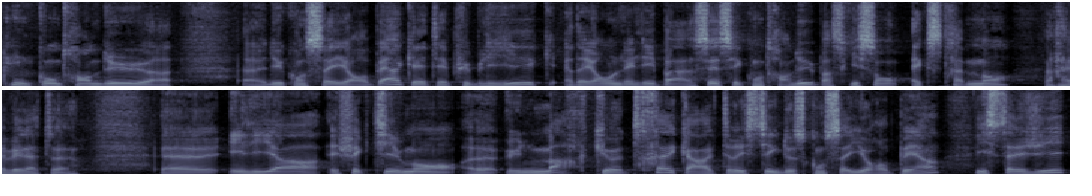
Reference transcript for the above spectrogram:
compte-rendu euh, euh, du Conseil européen qui a été publié. D'ailleurs, on ne les lit pas assez, ces comptes rendus, parce qu'ils sont extrêmement révélateurs. Euh, il y a effectivement une marque très caractéristique de ce Conseil européen. Il s'agit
